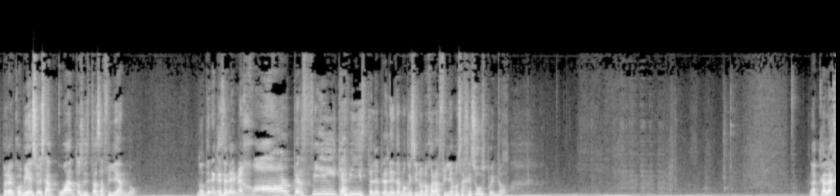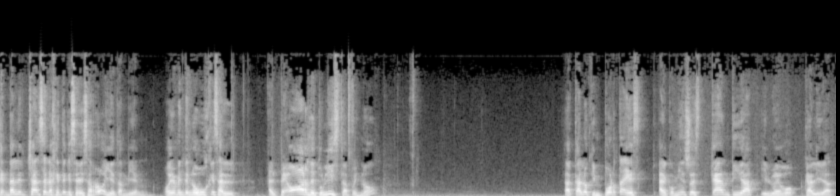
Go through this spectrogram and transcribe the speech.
Pero al comienzo es a cuántos estás afiliando. No tiene que ser el mejor perfil que has visto en el planeta, porque si no, mejor afiliamos a Jesús, pues, ¿no? Acá la gente, dale chance a la gente que se desarrolle también. Obviamente no busques al, al peor de tu lista, pues, ¿no? Acá lo que importa es, al comienzo es cantidad y luego calidad.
